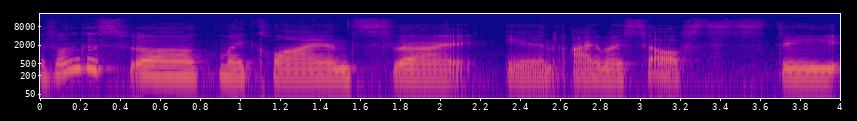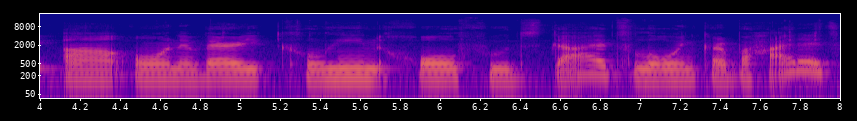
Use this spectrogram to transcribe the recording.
as long as uh, my clients uh, and I myself stay uh, on a very clean whole foods diet, low in carbohydrates,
